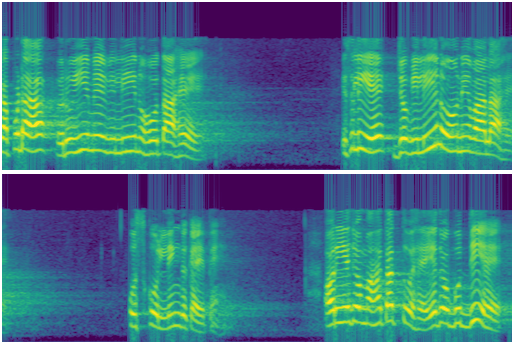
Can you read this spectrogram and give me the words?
कपड़ा रूही में विलीन होता है। इसलिए जो विलीन होने वाला है, उसको लिंग कहते हैं। और ये जो महतत्व है, ये जो बुद्धि है,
